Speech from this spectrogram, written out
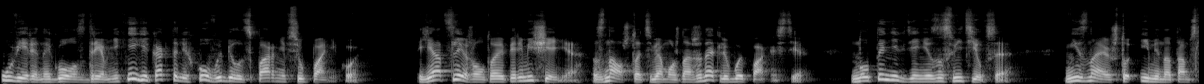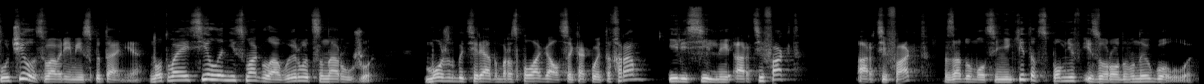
Уверенный голос древней книги как-то легко выбил из парня всю панику. Я отслеживал твое перемещение, знал, что от тебя можно ожидать любой пакости. Но ты нигде не засветился. Не знаю, что именно там случилось во время испытания, но твоя сила не смогла вырваться наружу. Может быть, рядом располагался какой-то храм или сильный артефакт? Артефакт, задумался Никита, вспомнив изуродованную голову.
